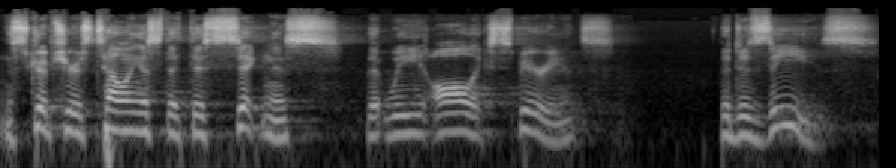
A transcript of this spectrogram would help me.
The scripture is telling us that this sickness that we all experience, the disease,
